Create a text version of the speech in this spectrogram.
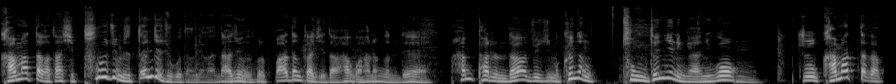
감았다가 다시 풀어주면서 던져주거든 내가 나중에 그걸 빠던까지 다 하고 하는 건데 한 팔은 놔주지만 그냥 퉁 던지는 게 아니고 음. 쭉 감았다가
